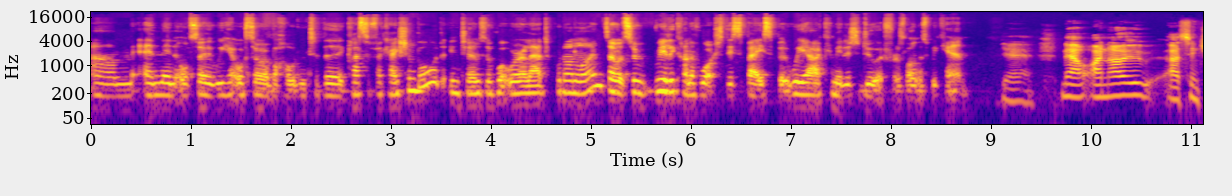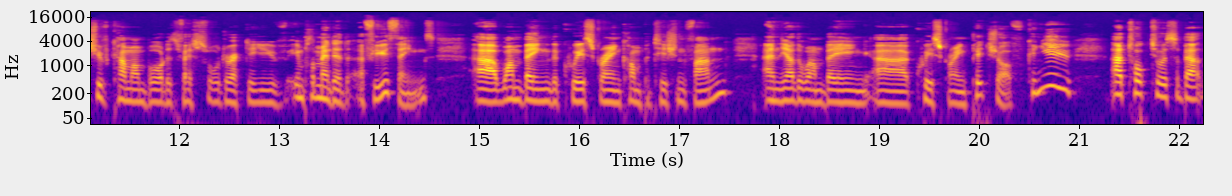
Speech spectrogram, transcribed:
Um, and then also we also are beholden to the classification board in terms of what we're allowed to put online. So it's a really kind of watch this space, but we are committed to do it for as long as we can. Yeah. Now, I know uh, since you've come on board as festival director, you've implemented a few things. Uh, one being the Queer Screen Competition Fund, and the other one being uh, Queer Screen Pitch Off. Can you uh, talk to us about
